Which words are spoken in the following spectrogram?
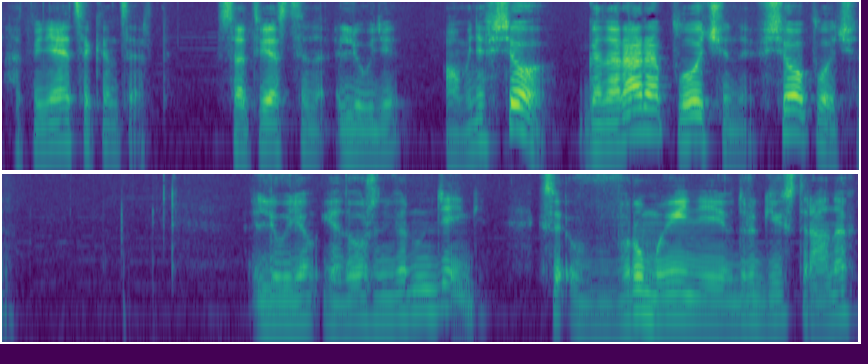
Отменяется концерт. Соответственно, люди, а у меня все, гонорары оплачены, все оплачено. Людям я должен вернуть деньги. В Румынии, в других странах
